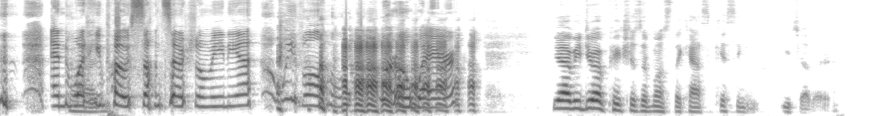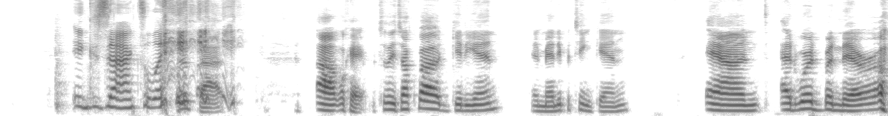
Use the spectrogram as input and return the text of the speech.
and what he posts on social media. We've all we're aware. Yeah we do have pictures of most of the cast kissing each other. Exactly. There's that. Um, okay, so they talk about Gideon and Mandy Patinkin, and Edward Bernero,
